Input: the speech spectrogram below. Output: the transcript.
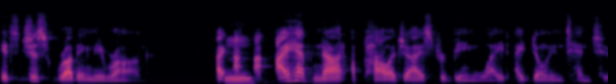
it's just rubbing me wrong. I, mm. I, I, have not apologized for being white. I don't intend to.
